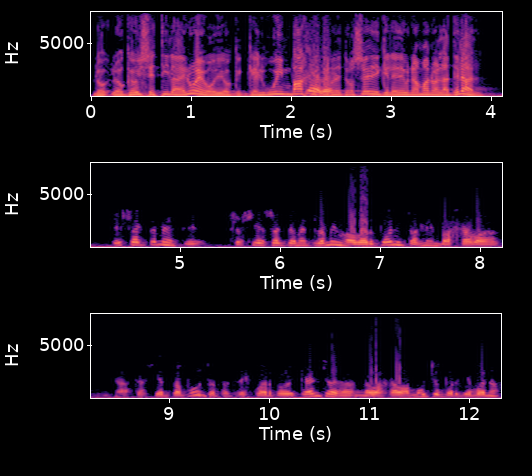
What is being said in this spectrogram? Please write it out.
lo, que hoy se estila de nuevo, digo, que, el win baje, que retrocede y que le dé una mano al lateral. Exactamente, se hacía exactamente lo mismo. Bertoni también bajaba hasta cierto punto, hasta tres cuartos de cancha, no bajaba mucho porque, bueno,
